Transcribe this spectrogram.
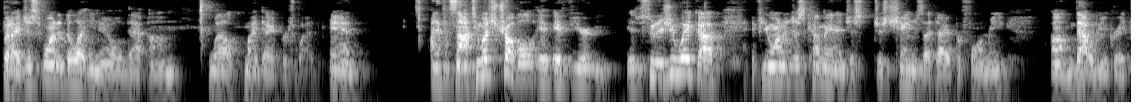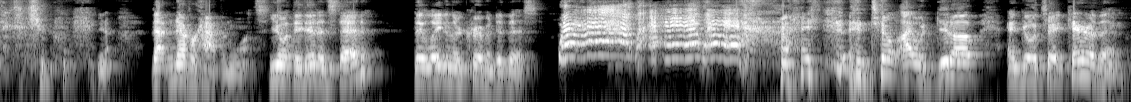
but I just wanted to let you know that um, well, my diaper's wet, and and if it's not too much trouble, if, you're as soon as you wake up, if you want to just come in and just just change that diaper for me, um, that would be a great thing to do. you know, that never happened once. You know what they did instead? They laid in their crib and did this. Right? Until I would get up and go take care of them.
